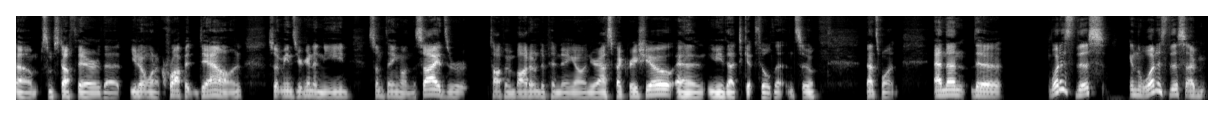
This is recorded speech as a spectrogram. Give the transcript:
um, some stuff there that you don't want to crop it down. So it means you're going to need something on the sides or top and bottom depending on your aspect ratio and you need that to get filled in. So that's one. And then the what is this in the what is this i'm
